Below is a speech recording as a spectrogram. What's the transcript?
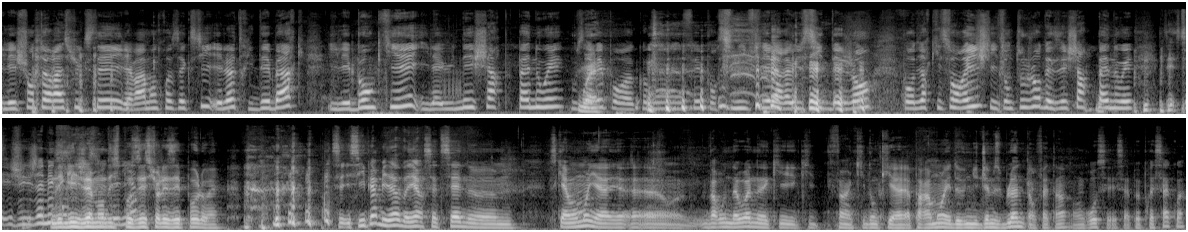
il est chanteur à succès, il est vraiment trop sexy. Et l'autre, il débarque, il est banquier, il a une écharpe panouée. Vous Ouais. savez pour, euh, comment on fait pour signifier la réussite des gens Pour dire qu'ils sont riches, ils ont toujours des écharpes panouées. J'ai jamais Négligemment ce délire. disposé sur les épaules, ouais. c'est c'est hyper bizarre d'ailleurs cette scène. euh, parce qu'à un moment, il y a euh, Varun Dhawan qui, qui, enfin, qui, donc, qui a- apparemment est devenu James Blunt en fait. hein. En gros, c'est c'est à peu près ça quoi.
